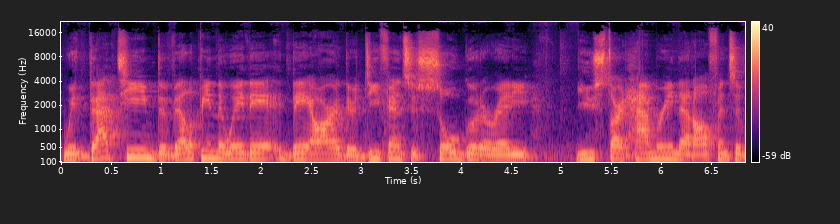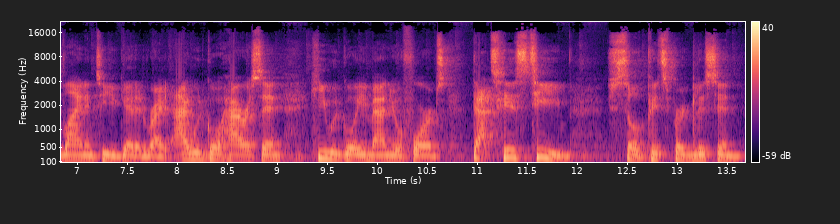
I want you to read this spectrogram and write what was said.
with that team developing the way they, they are, their defense is so good already you start hammering that offensive line until you get it right. I would go Harrison. He would go Emmanuel Forbes. That's his team. So Pittsburgh, listen,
